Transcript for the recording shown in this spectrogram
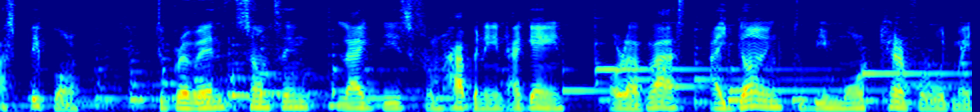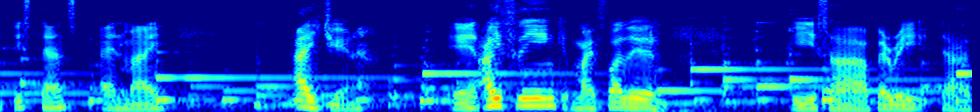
as people to prevent something like this from happening again. Or at last, I'm going to be more careful with my distance and my hygiene. And I think my father is a very that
